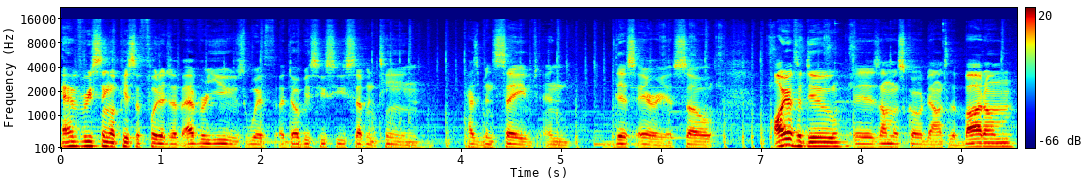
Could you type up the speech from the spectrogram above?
Every single piece of footage I've ever used with Adobe CC 17 has been saved in this area. So all you have to do is I'm gonna scroll down to the bottom.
